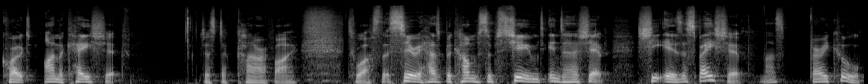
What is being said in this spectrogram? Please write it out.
quote, I'm a K ship. Just to clarify to us that Seria has become subsumed into her ship. She is a spaceship. That's very cool.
